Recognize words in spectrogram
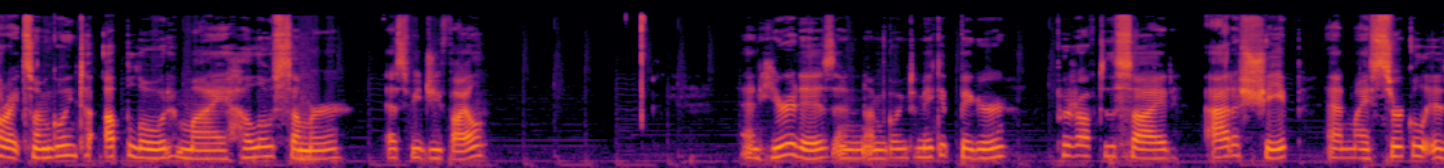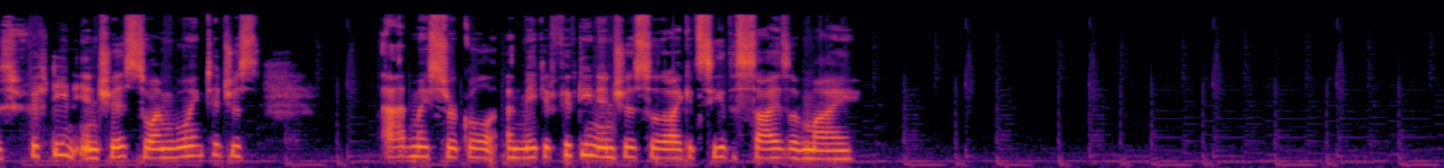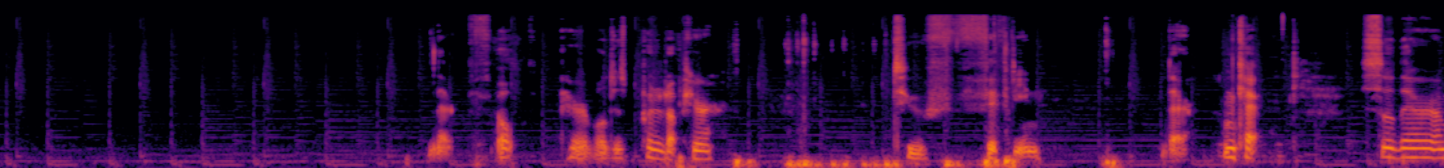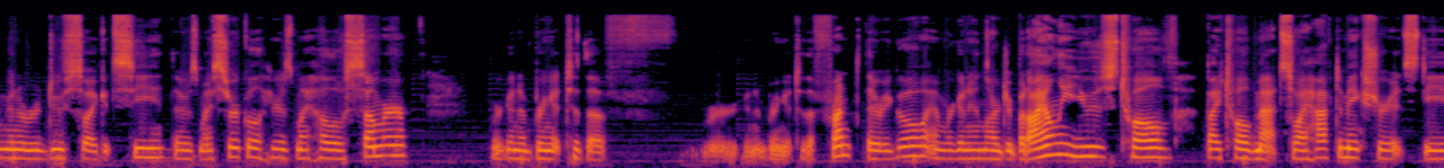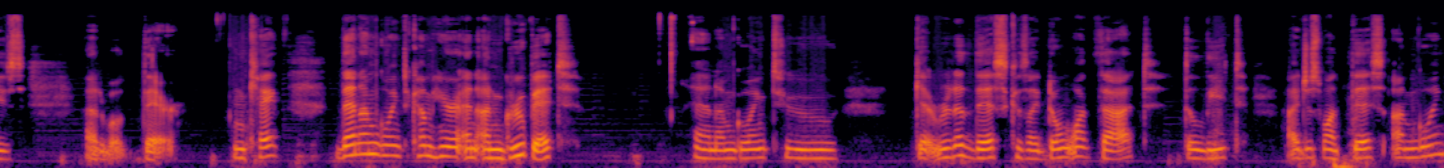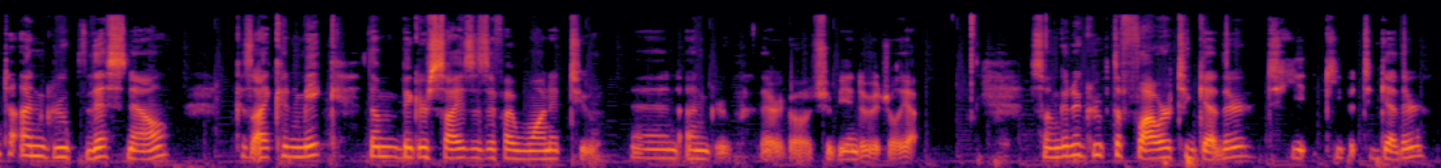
Alright, so I'm going to upload my Hello Summer SVG file. And here it is, and I'm going to make it bigger, put it off to the side, add a shape, and my circle is 15 inches, so I'm going to just add my circle and make it 15 inches so that I could see the size of my Oh, here, we'll just put it up here to 15. There. Okay. So there, I'm going to reduce so I could see. There's my circle. Here's my Hello Summer. We're going to bring it to the we're going to bring it to the front. There we go. And we're going to enlarge it. But I only use 12 by 12 mats. So I have to make sure it stays at about there. Okay. Then I'm going to come here and ungroup it. And I'm going to get rid of this because I don't want that. Delete. I just want this. I'm going to ungroup this now because I can make them bigger sizes if I wanted to. And ungroup. There we go. It should be individual. Yeah. So I'm going to group the flower together to keep it together.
